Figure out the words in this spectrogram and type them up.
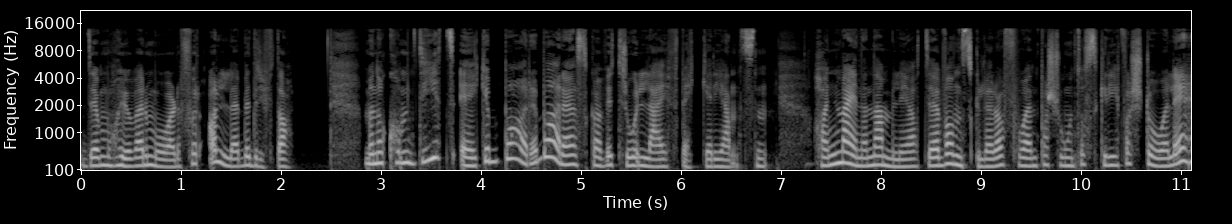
det må jo være målet for alle bedrifter. Men å komme dit er ikke bare bare, skal vi tro Leif Becker Jensen. Han mener nemlig at det er vanskeligere å få en person til å skrive forståelig,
